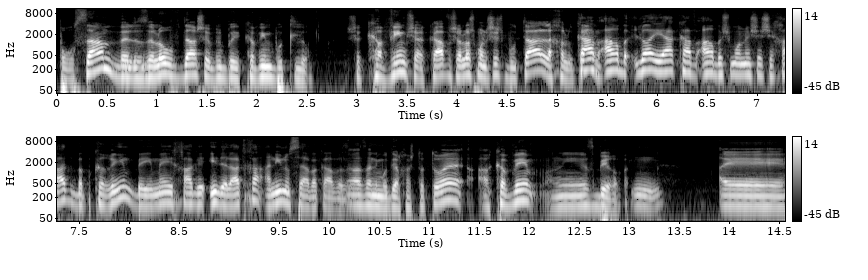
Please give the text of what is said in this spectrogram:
פורסם, וזה לא עובדה שקווים בוטלו. שקווים, שהקו 386 בוטל לחלוטין. קו 4, לא היה קו 4861 בבקרים בימי חג עיד אל-אדחא, אני נוסע בקו הזה. אז אני מודיע לך שאתה טועה. הקווים, אני אסביר אבל. Mm. אה,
